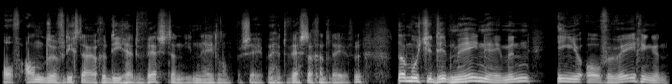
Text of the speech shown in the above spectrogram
of andere vliegtuigen die het Westen, niet Nederland per se, maar het Westen gaat leveren, dan moet je dit meenemen in je overwegingen.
